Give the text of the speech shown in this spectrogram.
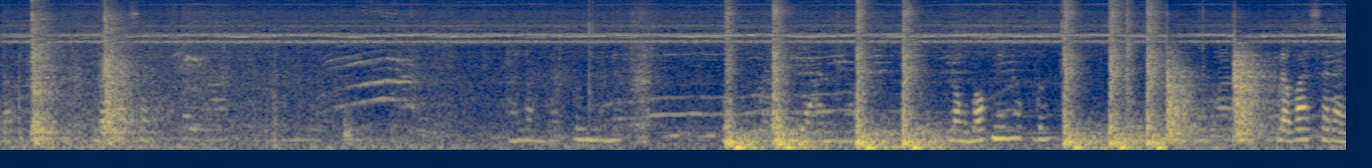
เราเราว่าแสดงลองบอกเบิ้งนนกยานเนาะลองบอกในนกเบิ้งเราว่าแสดง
